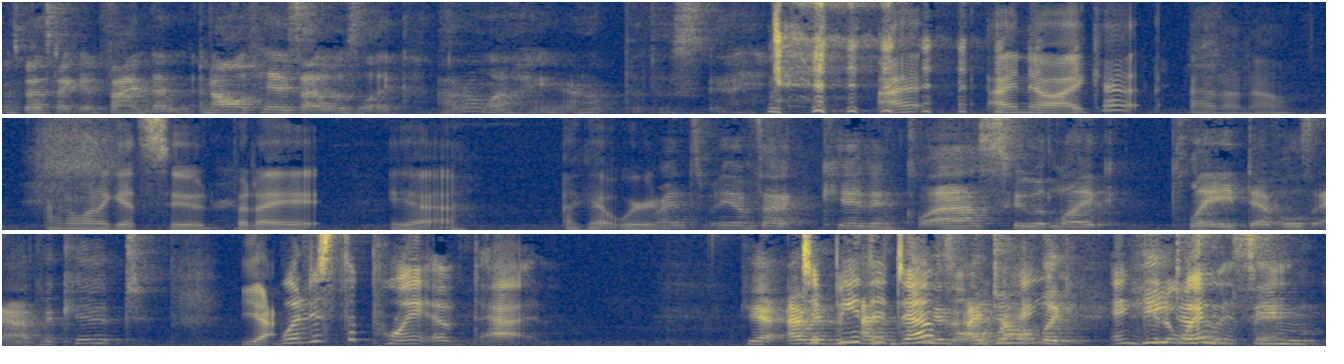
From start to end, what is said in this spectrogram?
as best I could find them, and all of his, I was like, I don't want to hang out with this guy. I I know I get I don't know I don't want to get sued, but I yeah I get weird. Reminds me of that kid in class who would like play devil's advocate. Yeah, What is the point of that? Yeah, I To mean, be the and thing is, devil, I don't right? like. And he get away doesn't with it. seem.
